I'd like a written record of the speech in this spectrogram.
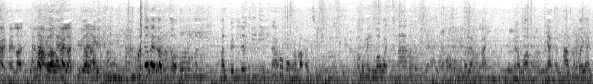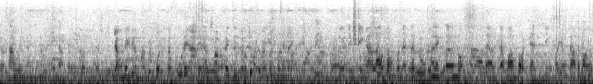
ถ่ายไพลอตไพลอตคืออะไรไพลอตคืออะไร มันก็เลยแบบรู้สึกว่าเออมันมันเป็นเรื่องที่ดีนะสำหรับชีวิตเราก็ไม่รู้ว่าวันข้างหน้าเราจะเป็นยังไงแต่ว่าวันนี้เราได้โอกาสเราก็อยากจะทำแล้วก็อยากจะสร้างผลงานให้กับคนแบบอย่างในเรื่องภาพบททั้งคู่ได้อ่านแล้วชอบคาแรคเตอร์ตัวละครมากน้อยแค่ไหน คือจริงๆอะเราสองคนอาจจะรู้คาแรคเตอร์คร่าวๆแล้ว แต่ว่าบทเนี่ยจริงๆเขายังปรับกันอยู่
